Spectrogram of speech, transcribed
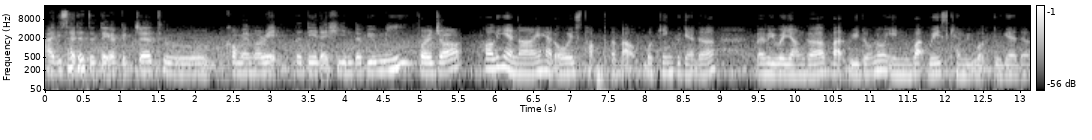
I decided to take a picture to commemorate the day that he interviewed me for a job. Polly and I had always talked about working together when we were younger, but we don't know in what ways can we work together.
